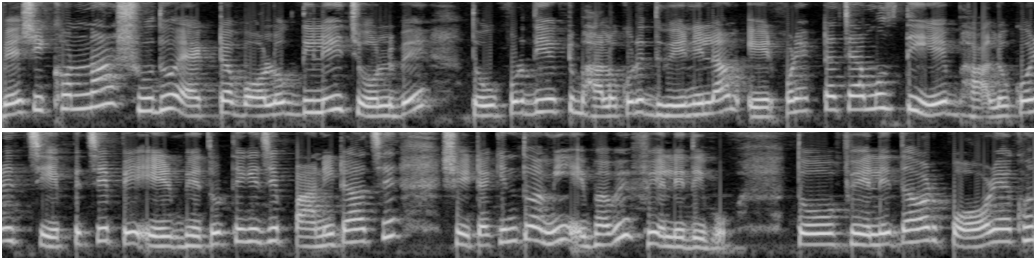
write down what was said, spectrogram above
বেশিক্ষণ না, শুধু একটা বলক দিলেই চলবে। তো উপর দিয়ে একটু ভালো করে ধুয়ে নিলাম। এরপর একটা চামচ দিয়ে ভালো করে চেপে চেপে এর ভেতর থেকে যে পানিটা আছে, সেটা কিন্তু আমি এভাবে ফেলে দিব। তো ফেলে দেওয়ার পর এখন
